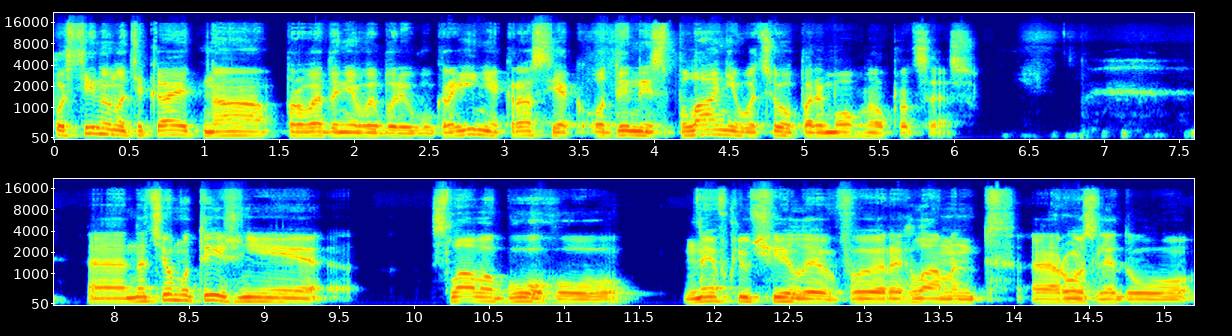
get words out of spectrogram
постійно натякають на проведення виборів в Україні якраз як один із планів оцього перемовного процесу. Е, на цьому тижні, слава Богу, не включили в регламент е, розгляду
